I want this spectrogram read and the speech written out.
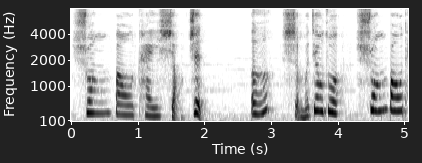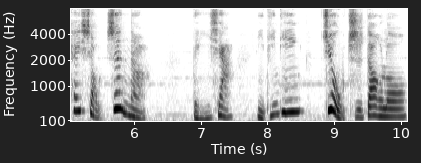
双胞胎小镇。呃，什么叫做？双胞胎小镇啊，等一下，你听听就知道喽。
